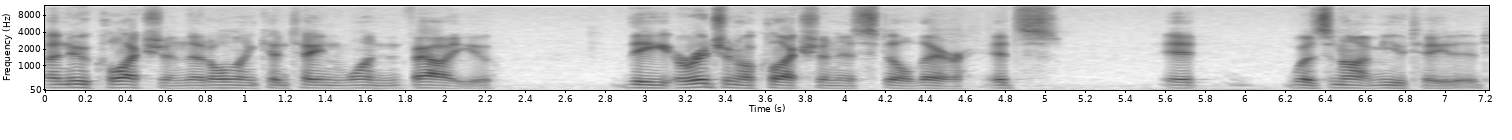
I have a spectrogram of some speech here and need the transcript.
a new collection that only contained one value. The original collection is still there. It's it was not mutated.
